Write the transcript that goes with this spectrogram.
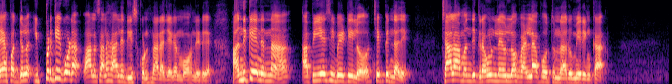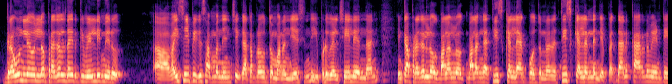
నేపథ్యంలో ఇప్పటికీ కూడా వాళ్ళ సలహాలే తీసుకుంటున్నారా జగన్మోహన్ రెడ్డి గారు. అందుకే నిన్న ఆ పిఎస్సి భేటీలో చెప్పింది అదే. చాలామంది గ్రౌండ్ లెవెల్లోకి వెళ్ళలేకపోతున్నారు మీరు ఇంకా. గ్రౌండ్ లెవెల్లో ప్రజల దగ్గరికి వెళ్ళి మీరు వైసీపీకి సంబంధించి గత ప్రభుత్వం మనం చేసింది ఇప్పుడు వీళ్ళు చేయలేని దాన్ని. ఇంకా ప్రజల్లో బలంలో బలంగా తీసుకెళ్ళలేకపోతున్నారు తీసుకెళ్ళండి అని చెప్పారు. దానికి కారణం ఏంటి?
